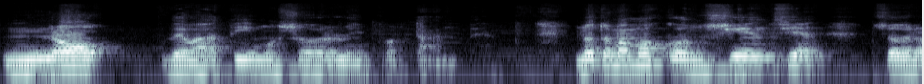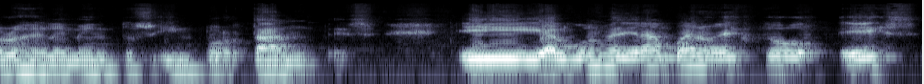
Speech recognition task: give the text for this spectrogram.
No debatimos sobre lo importante. No tomamos conciencia sobre los elementos importantes. Y algunos me dirán, bueno, esto es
